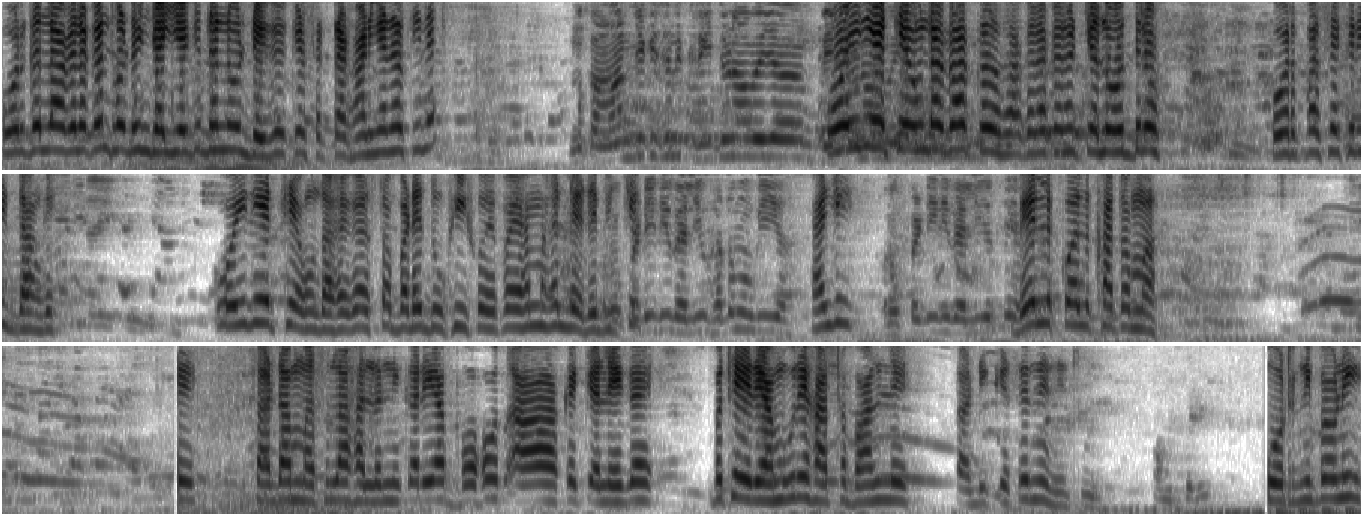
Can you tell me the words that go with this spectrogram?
ਹੋਰ ਗੱਲਾਂ ਅਗਲਾ ਕਹਿੰਦਾ ਤੁਹਾਡੇ ਨੂੰ ਜਾਈਏ ਕਿ ਤੈਨੂੰ ਡਿੱਗ ਕੇ ਸੱਟਾਂ ਖਾਣੀਆਂ ਨੇ ਅਸੀਂ ਨੇ। ਮਕਾਨ ਜੇ ਕਿਸੇ ਨੇ ਖਰੀਦਣਾ ਹੋਵੇ ਜਾਂ ਕੋਈ ਨਹੀਂ ਇੱਥੇ ਆਉਂਦਾ ਗਾ ਅਗਲਾ ਕਹਿੰਦਾ ਚਲੋ ਉਧਰ ਹੋਰ ਪਾਸੇ ਖਰੀਦਾਂਗੇ। ਕੋਈ ਨਹੀਂ ਇੱਥੇ ਆਉਂਦਾ ਹੈਗਾ ਅਸੀਂ ਤਾਂ ਬੜੇ ਦੁਖੀ ਹੋਏ ਪਏ ਹਾਂ ਮਹੱਲੇ ਦੇ ਵਿੱਚ। ਪ੍ਰਾਪਰਟੀ ਦੀ ਵੈਲਿਊ ਖਤਮ ਹੋ ਗਈ ਆ? ਹਾਂਜੀ। ਪ੍ਰਾਪਰਟੀ ਦੀ ਵੈਲਿਊ ਇੱਥੇ ਬਿਲਕੁਲ ਖਤਮ। ਆ ਸਾਡਾ ਮਸਲਾ ਹੱਲ ਨਹੀਂ ਕਰਿਆ ਬਹੁਤ ਆ ਕੇ ਚਲੇ ਗਏ ਬਥੇਰਿਆਂ ਮੂਰੇ ਹੱਥ ਬੰਨ ਲਏ। ਸਾਡੀ ਕਿਸੇ ਨੇ ਨਹੀਂ ਸੁਣੀ। ਵੋਟ ਨਹੀਂ ਪਾਉਣੀ।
